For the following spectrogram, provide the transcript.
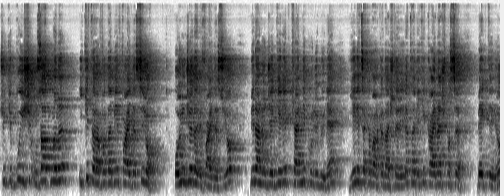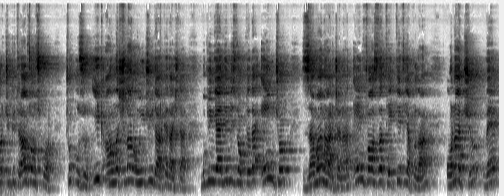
Çünkü bu işi uzatmanın iki tarafa da bir faydası yok. Oyuncuya da bir faydası yok. Bir an önce gelip kendi kulübüyle yeni takım arkadaşlarıyla tabii ki kaynaşması bekleniyor. Çünkü Trabzonspor çok uzun ilk anlaşılan oyuncuydu arkadaşlar. Bugün geldiğimiz noktada en çok zaman harcanan, en fazla teklif yapılan Onaçu ve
